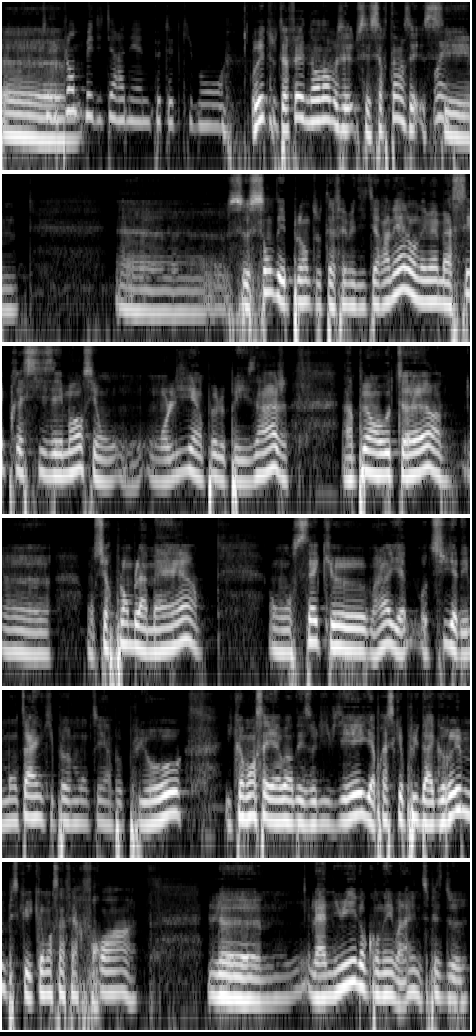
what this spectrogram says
Euh... C'est les plantes méditerranéennes peut-être qui vont. Oui, tout à fait. Non, non, mais c'est certain. C'est. Euh, ce sont des plantes tout à fait méditerranéennes. On est même assez précisément, si on, lit un peu le paysage, un peu en hauteur. Euh, on surplombe la mer. On sait que voilà, y a, au-dessus il y a des montagnes qui peuvent monter un peu plus haut. Il commence à y avoir des oliviers. Il y a presque plus d'agrumes puisqu'il commence à faire froid la nuit. Donc on est voilà une espèce de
